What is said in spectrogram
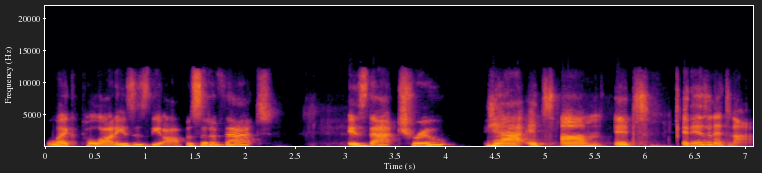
like pilates is the opposite of that. Is that true? Yeah it's um it's it is and it's not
